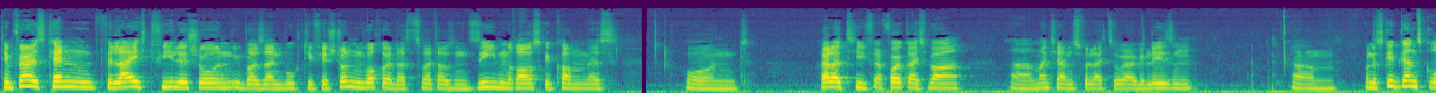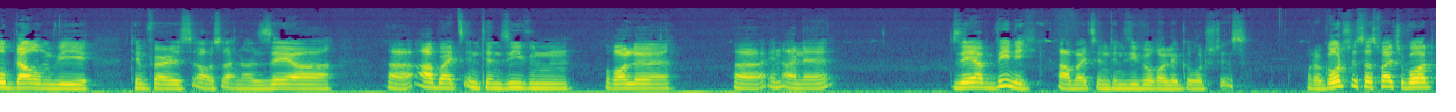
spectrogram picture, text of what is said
Tim Ferriss kennen vielleicht viele schon über sein Buch Die Vier-Stunden-Woche, das 2007 rausgekommen ist und relativ erfolgreich war. Äh, manche haben es vielleicht sogar gelesen. Ähm, und es geht ganz grob darum, wie Tim Ferriss aus einer sehr äh, arbeitsintensiven Rolle äh, in eine sehr wenig arbeitsintensive Rolle gerutscht ist. Oder gerutscht ist das falsche Wort,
